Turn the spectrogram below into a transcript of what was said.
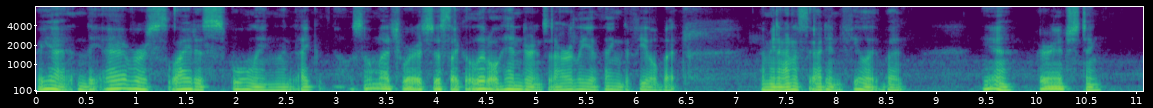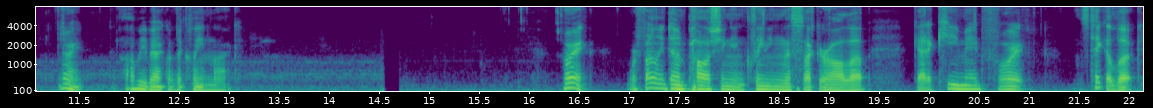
But yeah, the ever slightest spooling, like so much where it's just like a little hindrance and hardly a thing to feel. But I mean, honestly, I didn't feel it, but yeah, very interesting. All right, I'll be back with a clean lock. All right, we're finally done polishing and cleaning this sucker all up. Got a key made for it. Let's take a look.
